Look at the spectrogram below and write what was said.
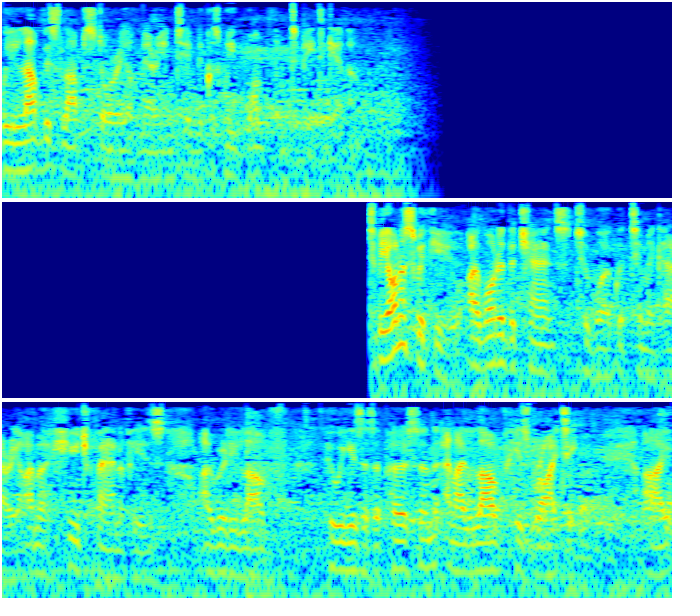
we love this love story of Mary and Tim because we want them to be together. Be honest with you, I wanted the chance to work with Tim McGarry. I'm a huge fan of his. I really love who he is as a person and I love his writing. I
